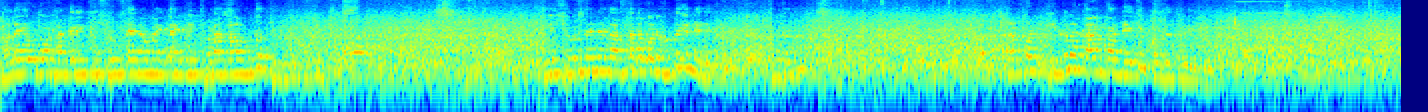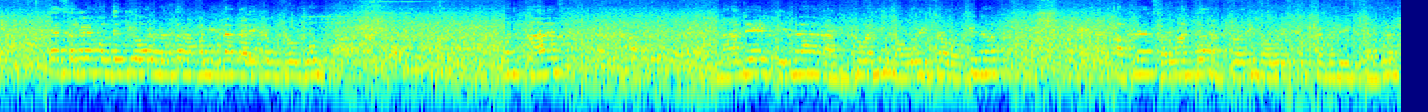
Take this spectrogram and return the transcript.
मला उद्धव ठाकरेची शिवसेना माहिती आहे मी थोडा काळ होतो तिकडे. मी शिवसेनेत असताना कोणी होतं की नाही तिकडे? होतं ना? पण इकडं काम करण्याची पद्धत वेगळी. त्या सगळ्या पद्धतीवर नंतर आपण एकदा कार्यक्रम ठेवून बोलू. पण आज नांदेड जिल्हा राष्ट्रवादी काँग्रेसच्या वतीनं आपल्या सर्वांचं राष्ट्रवादी काँग्रेस पक्षामध्ये स्वागत.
